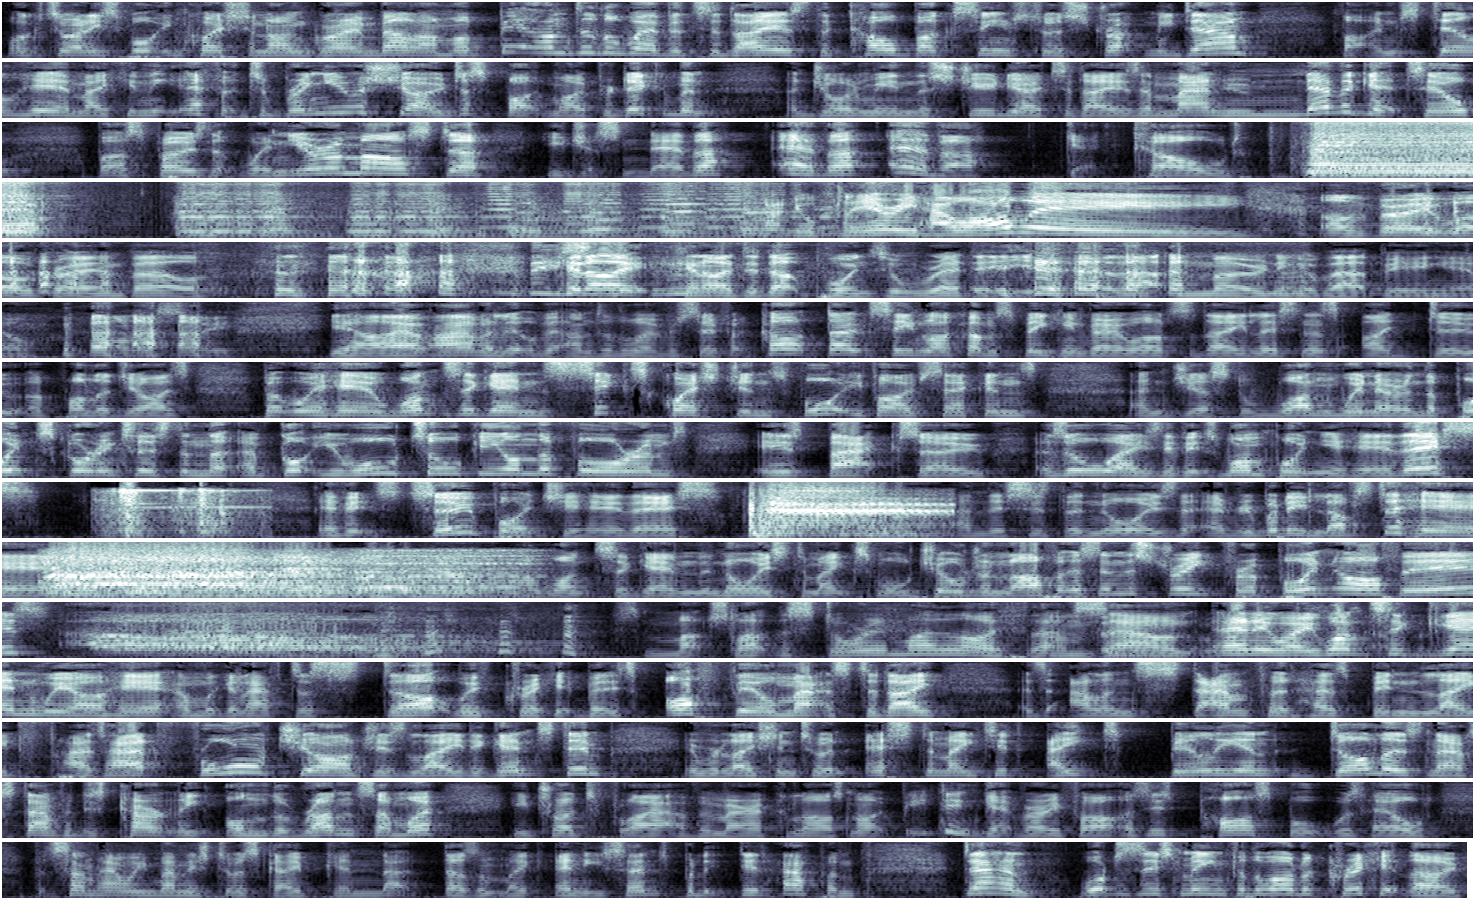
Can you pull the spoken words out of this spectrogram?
Welcome to Any Sporting Question. I'm Graham Bell. I'm a bit under the weather today as the cold bug seems to have struck me down, but I'm still here making the effort to bring you a show despite my predicament. And joining me in the studio today is a man who never gets ill, but I suppose that when you're a master, you just never, ever, ever get cold. Daniel Cleary, how are we? I'm very well, Graham Bell. can I can I deduct points already for that moaning about being ill? Honestly, Yeah, I, I'm a little bit under the weather, so if I can't, don't seem like I'm speaking very well today, listeners. I do apologise, but we're here once again. Six questions, 45 seconds, and just one winner. And the point scoring system that have got you all talking on the forums is back. So, as always, if it's one point, you hear this. If it's two points, you hear this. And this is the noise that everybody loves to hear. And once again, the noise to make small children laugh at us in the street for a point off is. It's much like the story of my life, that sound. Anyway, once again, we are here and we're going to have to start with cricket, but it's off field matters today as Allen Stanford has been laid, has had fraud charges laid against him in relation to an estimated $8 billion. Now, Stanford is currently on the run somewhere. He tried to fly out of America last night, but he didn't get very far as his passport was held, but somehow he managed to escape again. That doesn't make any sense, but it did happen. Dan, what does this mean for the world of cricket, though?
